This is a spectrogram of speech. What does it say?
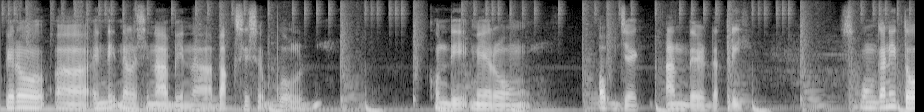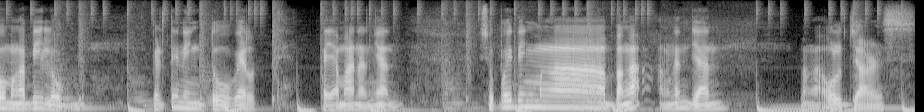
Pero uh, hindi nila sinabi na boxes of gold. Kundi merong object under the tree. So kung ganito mga bilog, pertaining to wealth, kayamanan yan. So pwedeng mga banga ang nandyan, mga old jars,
